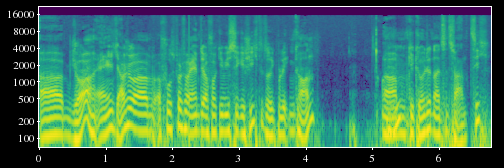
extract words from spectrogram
äh, ja, eigentlich auch schon ein, ein, Fußballverein, der auf eine gewisse Geschichte zurückblicken kann. Ähm, mhm. Gegründet 1920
